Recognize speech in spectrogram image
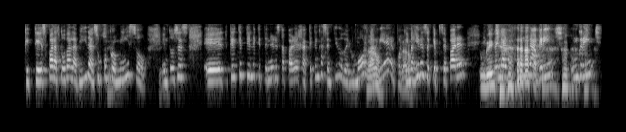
que, que es para toda la vida, es un Sí. compromiso. Sí. Entonces, eh, ¿qué, qué tiene que tener esta pareja? Que tenga sentido del humor Claro, también, porque claro. imagínense que se paren Un y que Grinch. tengan una Grinch, un Grinch,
